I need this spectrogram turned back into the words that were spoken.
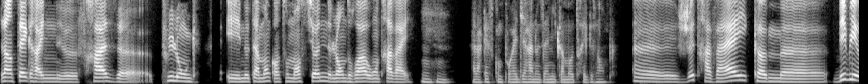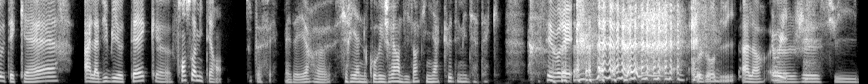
l'intègre à une euh, phrase euh, plus longue et notamment quand on mentionne l'endroit où on travaille. Mhm. Alors, qu'est-ce qu'on pourrait dire à nos amis comme autre exemple? Euh, je travaille comme euh, bibliothécaire à la bibliothèque euh, François Mitterrand. Tout à fait. Mais d'ailleurs, Cyrielle nous corrigerait en disant qu'il n'y a que des médiathèques C'est vrai. aujourd'hui. Alors, je suis,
